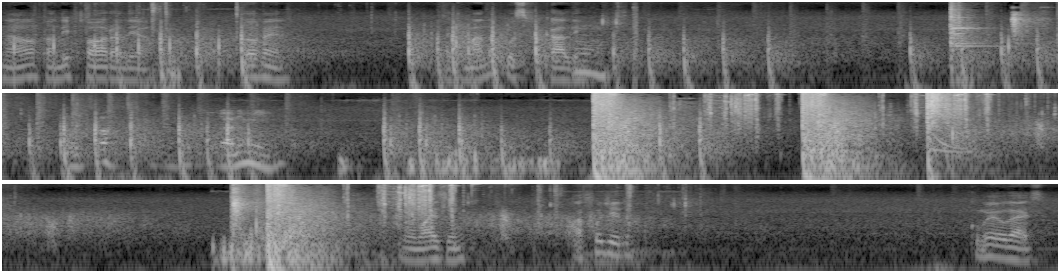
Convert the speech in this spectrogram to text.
Não, tá ali fora ali, ó. Tô vendo. Vai tomar no cu se ficar ali. Opa. Olha em mim. Mais um. Tá fudido. Comeu, guys.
